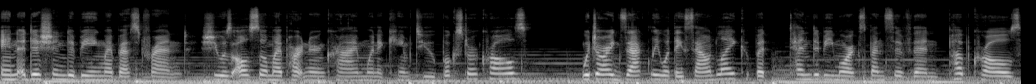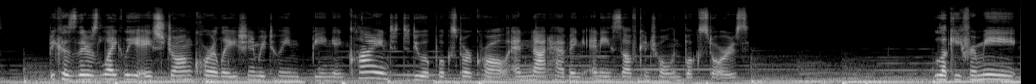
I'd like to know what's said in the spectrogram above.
In addition to being my best friend, she was also my partner in crime when it came to bookstore crawls, which are exactly what they sound like, but tend to be more expensive than pub crawls because there's likely a strong correlation between being inclined to do a bookstore crawl and not having any self control in bookstores. Lucky for me,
